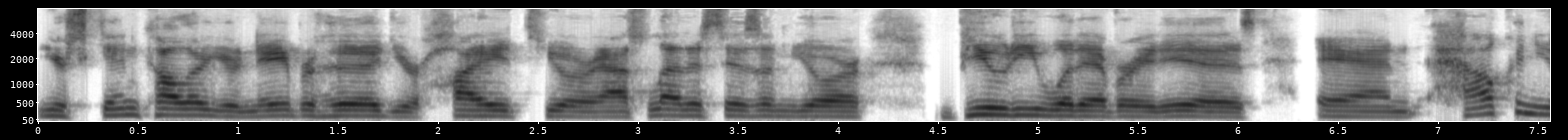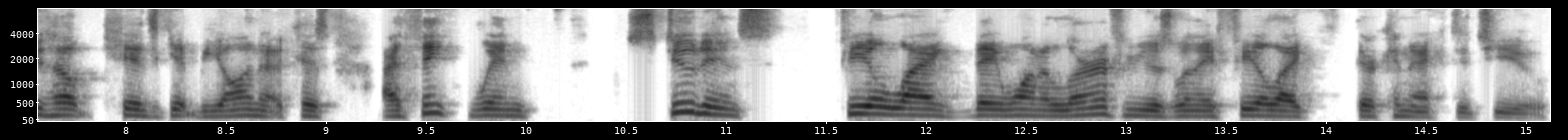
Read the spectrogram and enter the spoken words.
Your skin color, your neighborhood, your height, your athleticism, your beauty, whatever it is. And how can you help kids get beyond that? Because I think when students feel like they want to learn from you is when they feel like they're connected to you.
